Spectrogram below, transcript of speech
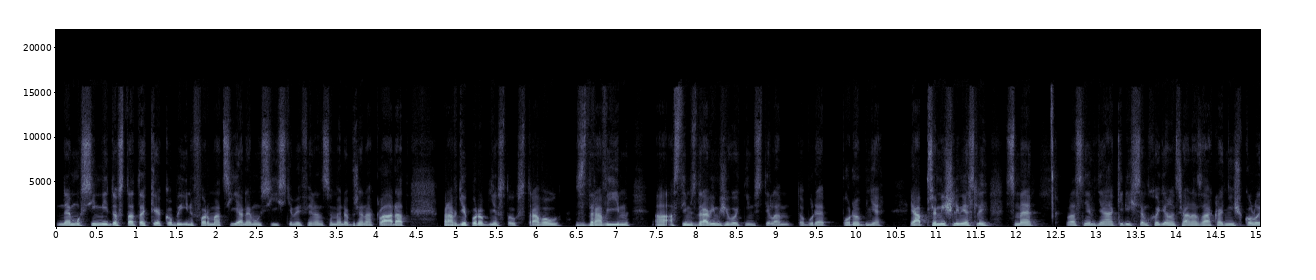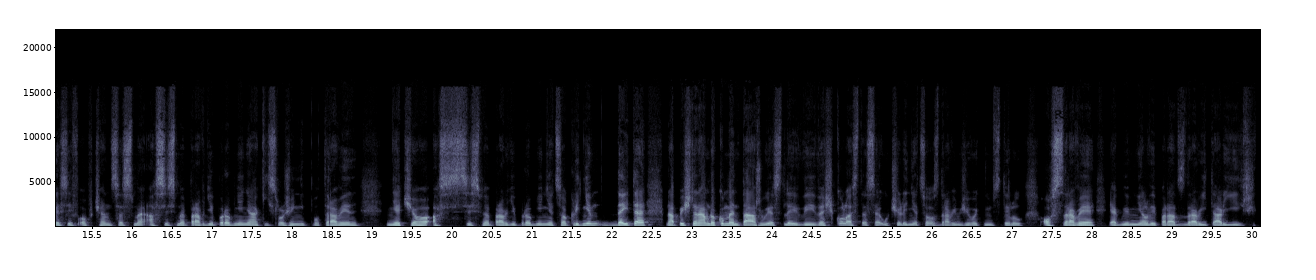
nemusí mít dostatek jakoby informací a nemusí s těmi financemi dobře nakládat. Pravděpodobně s tou stravou, zdravým a, a s tím zdravým životním stylem to bude podobně já přemýšlím, jestli jsme vlastně v nějaký, když jsem chodil třeba na základní školu, jestli v občance jsme, asi jsme pravděpodobně nějaký složení potravy, něčeho, asi jsme pravděpodobně něco. Klidně dejte, napište nám do komentářů, jestli vy ve škole jste se učili něco o zdravém životním stylu, o stravě, jak by měl vypadat zdravý talíř,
